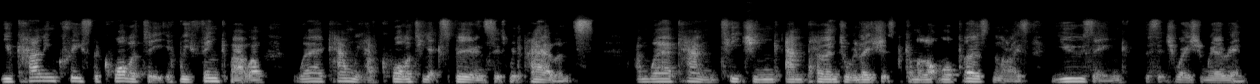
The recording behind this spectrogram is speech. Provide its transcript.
you can increase the quality if we think about, well, where can we have quality experiences with parents? And where can teaching and parental relationships become a lot more personalized using the situation we're in?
